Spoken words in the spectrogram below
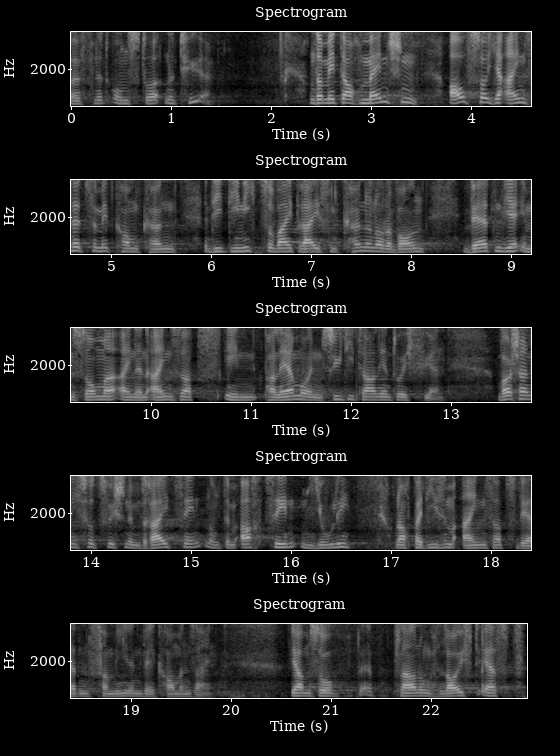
öffnet uns dort eine Tür. Und damit auch Menschen auf solche Einsätze mitkommen können, die, die nicht so weit reisen können oder wollen, werden wir im Sommer einen Einsatz in Palermo in Süditalien durchführen. Wahrscheinlich so zwischen dem 13. und dem 18. Juli. Und auch bei diesem Einsatz werden Familien willkommen sein. Wir haben so, die Planung läuft erst,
